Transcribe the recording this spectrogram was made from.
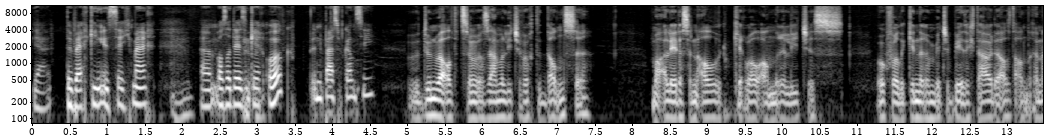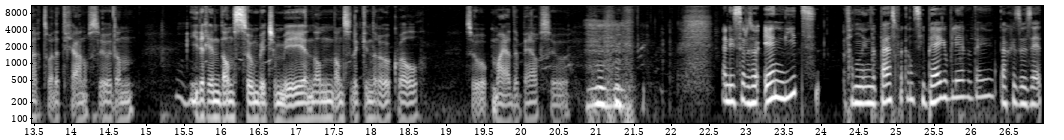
ja, de werking is, zeg maar. Eh, was dat deze keer ook in de paasvakantie? We doen wel altijd zo'n verzamelliedje voor te dansen. Maar alleen dat zijn elke keer wel andere liedjes. Ook voor de kinderen een beetje bezig te houden als de anderen naar het toilet gaan of zo. Dan iedereen danst zo'n beetje mee en dan dansen de kinderen ook wel zo op Maya de Bij of zo. en is er zo één lied van in de paasvakantie bijgebleven bij u? Dat je zo zei,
